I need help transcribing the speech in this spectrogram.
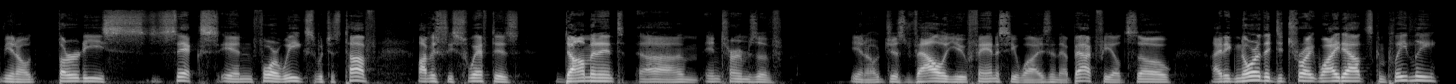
you know, 36 in four weeks, which is tough. Obviously, Swift is dominant um, in terms of, you know, just value fantasy wise in that backfield. So I'd ignore the Detroit wideouts completely.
